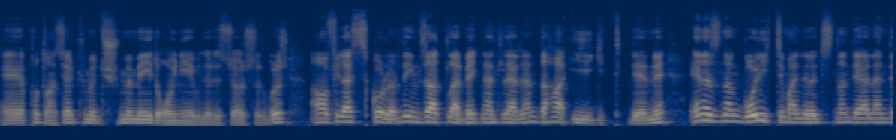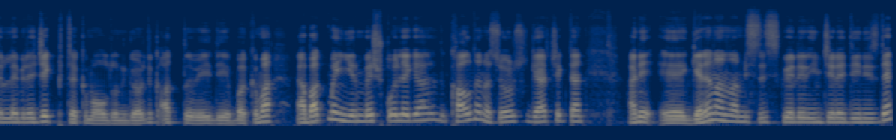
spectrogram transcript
e, potansiyel küme düşmemeyi de oynayabilirdi Surfer Bruges. Ama flash skorları da imza attılar. Beklentilerden daha iyi gittiklerini en azından gol ihtimalleri açısından değerlendirilebilecek bir takım olduğunu gördük. Attığı ve yediği bakıma. Ya bakmayın 25 golle geldi, kaldığına Surfer gerçekten hani e, genel anlamda istatistik verileri incelediğinizde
